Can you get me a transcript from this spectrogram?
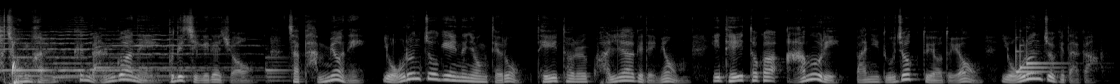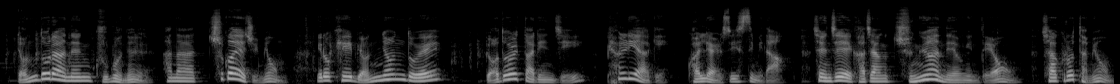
아, 정말 큰 난관에 부딪히게 되죠. 자, 반면에 이 오른쪽에 있는 형태로 데이터를 관리하게 되면 이 데이터가 아무리 많이 누적되어도요. 이 오른쪽에다가 연도라는 구분을 하나 추가해주면 이렇게 몇 년도에 몇 월 달인지 편리하게 관리할 수 있습니다. 자, 이제 가장 중요한 내용인데요. 자, 그렇다면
